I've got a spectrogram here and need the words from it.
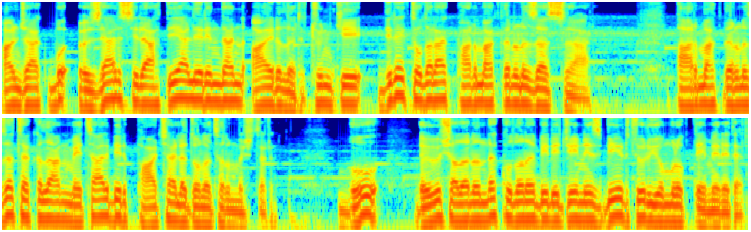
Ancak bu özel silah diğerlerinden ayrılır çünkü direkt olarak parmaklarınıza sığar parmaklarınıza takılan metal bir parçayla donatılmıştır. Bu, dövüş alanında kullanabileceğiniz bir tür yumruk demiridir.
